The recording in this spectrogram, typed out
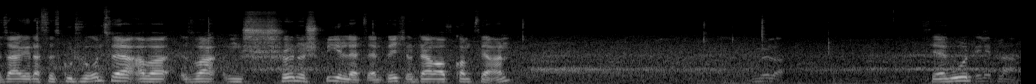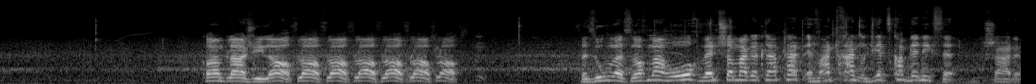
sage, dass das gut für uns wäre, aber es war ein schönes Spiel letztendlich und darauf kommt es ja an. Müller. Sehr gut. Komm, Blagi, lauf, lauf, lauf, lauf, lauf, lauf, lauf. Versuchen wir es nochmal hoch, wenn es schon mal geklappt hat. Er war dran und jetzt kommt der nächste. Schade.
